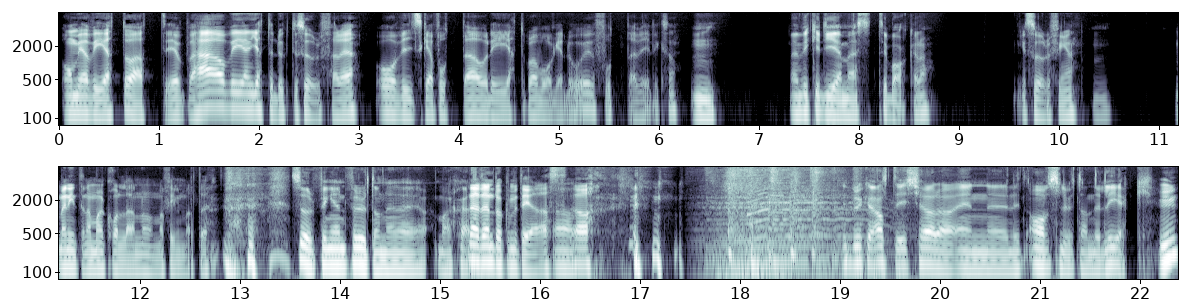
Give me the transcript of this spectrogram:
om jag vet då att eh, här har vi en jätteduktig surfare och vi ska fota och det är jättebra vågor, då fotar vi liksom Mm. Men vilket ger mest tillbaka då? i surfingen. Mm. Men inte när man kollar när någon har filmat det. Surfingen förutom när man själv. När den dokumenteras. Ja. Ja. Vi brukar alltid köra en eh, liten avslutande lek Mm.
